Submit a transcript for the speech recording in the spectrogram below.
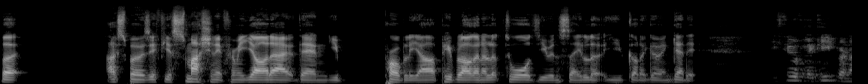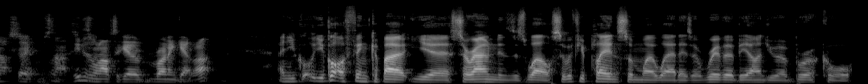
But I suppose if you're smashing it from a yard out, then you probably are people are going to look towards you and say, "Look, you've got to go and get it." You feel for the keeper in that circumstance. He doesn't want to have to go run and get that. And you've got you've got to think about your surroundings as well. So if you're playing somewhere where there's a river behind you, a brook, or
